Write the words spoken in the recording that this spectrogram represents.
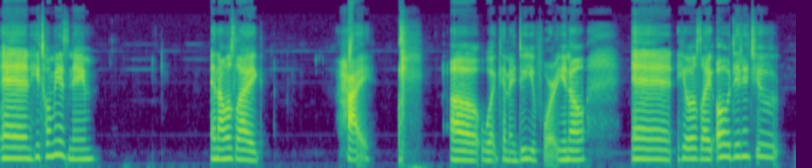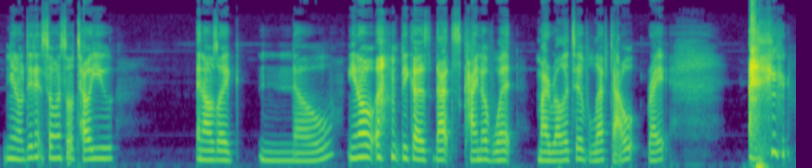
And he told me his name. And I was like, hi. uh, what can I do you for? You know? And he was like, oh, didn't you, you know, didn't so and so tell you? And I was like, no, you know, because that's kind of what my relative left out, right?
